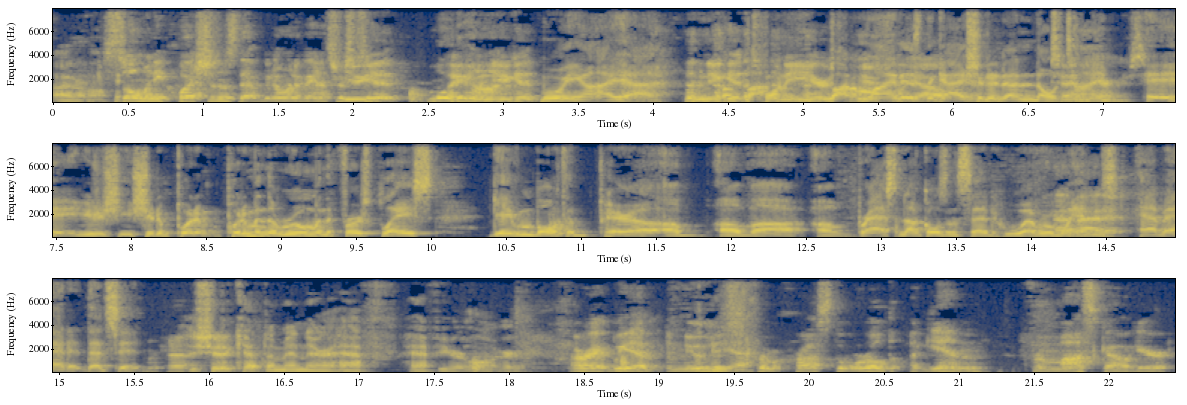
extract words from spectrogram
I don't know. So many questions that we don't have answers you to. get Moving like when on. you get Moving on, yeah. when you get 20 years, Bottom line is the guy should have done no 10 time. years. Eh, You should have put him put him in the room in the first place. Gave them both a pair of of uh, of brass knuckles and said, "Whoever Have wins, it. have at it." That's it. Okay. You should have kept him in there a half half year longer. All right, we have news Yeah. from across the world again from Moscow here.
